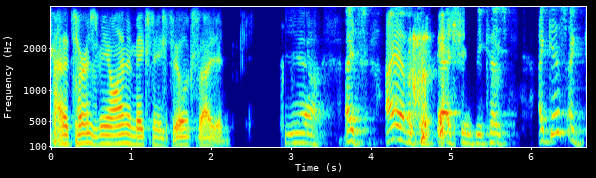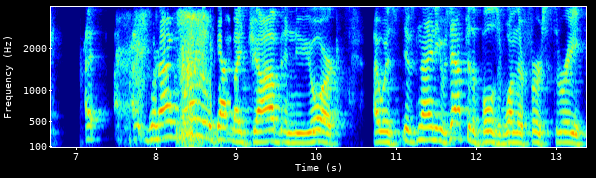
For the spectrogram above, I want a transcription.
kind of turns me on and makes me feel excited. Yeah, it's. I have a confession because I guess I, I, I when I when I really got my job in New York, I was it was ninety. It was after the Bulls had won their first three.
